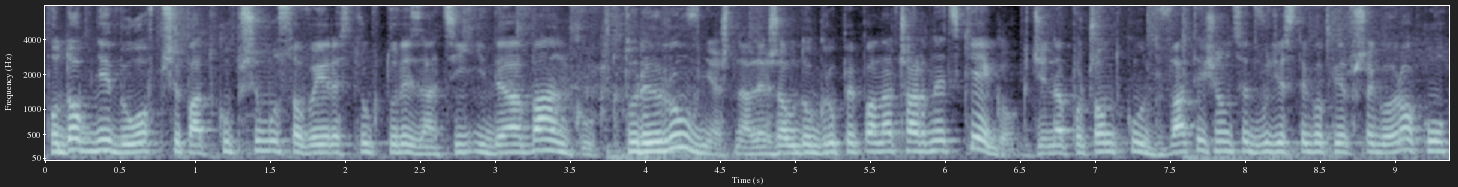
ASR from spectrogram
Podobnie było w przypadku przymusowej restrukturyzacji Idea Banku, który również należał do grupy pana Czarneckiego, gdzie na początku 2021 roku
